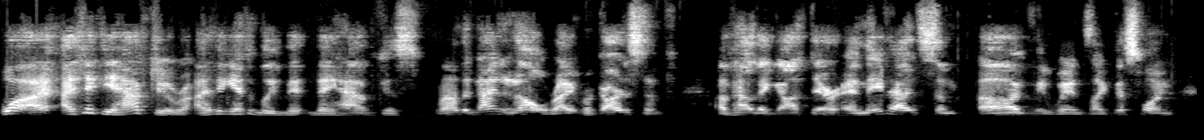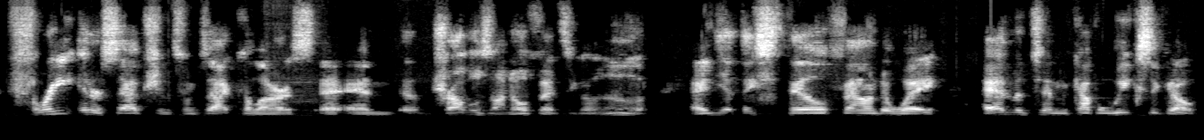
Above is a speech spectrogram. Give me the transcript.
Well, I, I think you have to. I think you have to believe that they have because well, they're nine and zero, right? Regardless of of how they got there, and they've had some ugly wins, like this one, three interceptions from Zach Collaros and, and uh, troubles on offense. You go, Ugh. and yet they still found a way. Edmonton a couple weeks ago,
